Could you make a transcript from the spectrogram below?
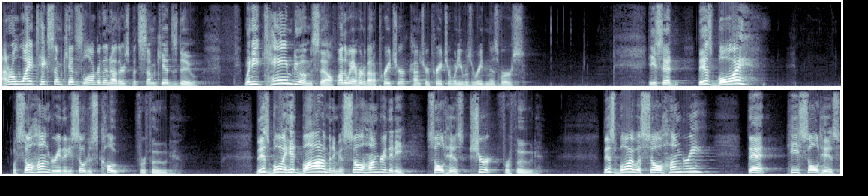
I don't know why it takes some kids longer than others, but some kids do. When he came to himself, by the way, I heard about a preacher, country preacher, when he was reading this verse. He said, This boy was so hungry that he sold his coat for food. This boy hit bottom and he was so hungry that he sold his shirt for food. This boy was so hungry that he sold his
